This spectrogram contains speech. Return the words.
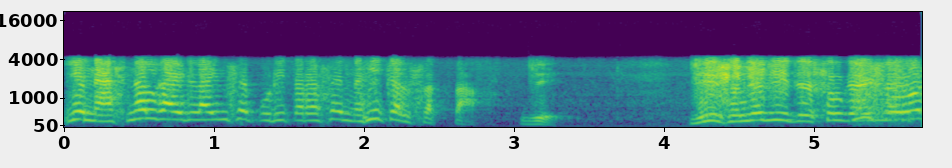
ये नेशनल गाइडलाइन से पूरी तरह से नहीं चल सकता। जी। जी संजय जी नेशनल गाइडलाइन ओर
